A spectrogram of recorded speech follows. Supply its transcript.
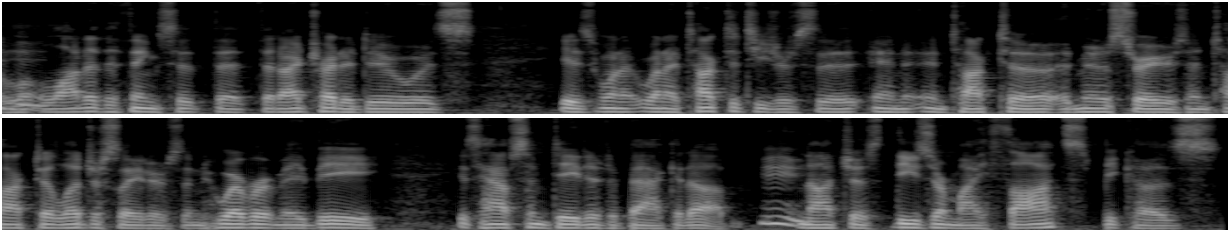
A lo- A, lot of the things that, that, that I try to do is is when I, when I talk to teachers and, and talk to administrators and talk to legislators and whoever it may be, is have some data to back it up, hmm. not just these are my thoughts because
